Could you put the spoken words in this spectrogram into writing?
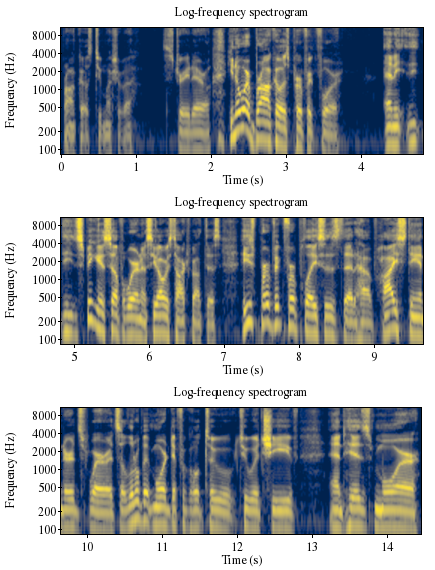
Bronco's too much of a straight arrow. You know where Bronco is perfect for? And he, he, speaking of self awareness, he always talked about this. He's perfect for places that have high standards where it's a little bit more difficult to to achieve, and his more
